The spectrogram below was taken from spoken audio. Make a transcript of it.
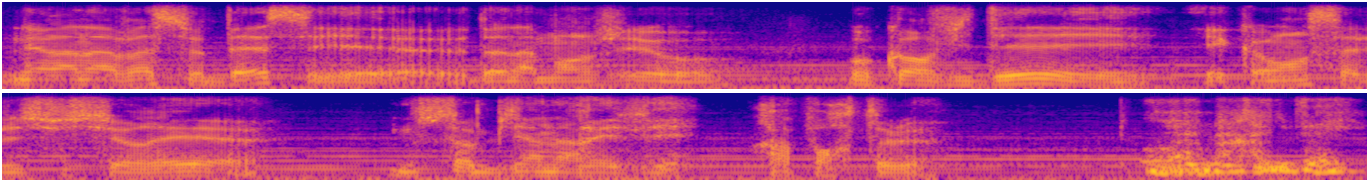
Neranava se baisse et euh, donne à manger au, au corps vidé et, et commence à lui susurrer euh, Nous sommes bien arrivés, rapporte-le. Bien arrivé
